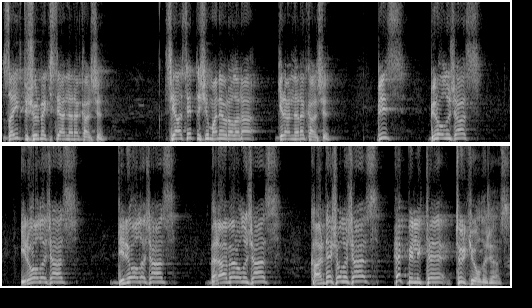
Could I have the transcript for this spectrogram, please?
zayıf düşürmek isteyenlere karşı, siyaset dışı manevralara girenlere karşı biz bir olacağız, iri olacağız, diri olacağız, beraber olacağız, kardeş olacağız, hep birlikte Türkiye olacağız.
